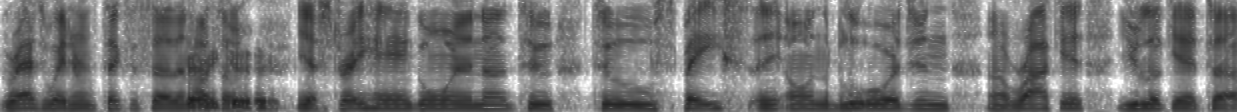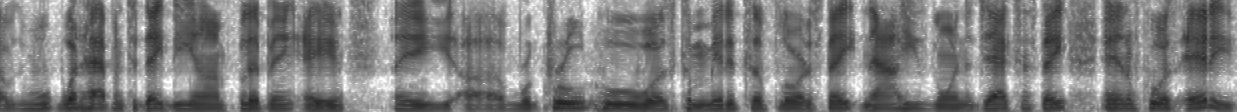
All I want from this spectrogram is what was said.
graduating from Texas Southern, Very also good. yeah, Strahan going uh, to to space uh, on the Blue Origin uh, rocket. You look at uh, what happened today. Deion flipping a a uh, recruit who was committed to Florida State. Now he's going to Jackson State, and of course Eddie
